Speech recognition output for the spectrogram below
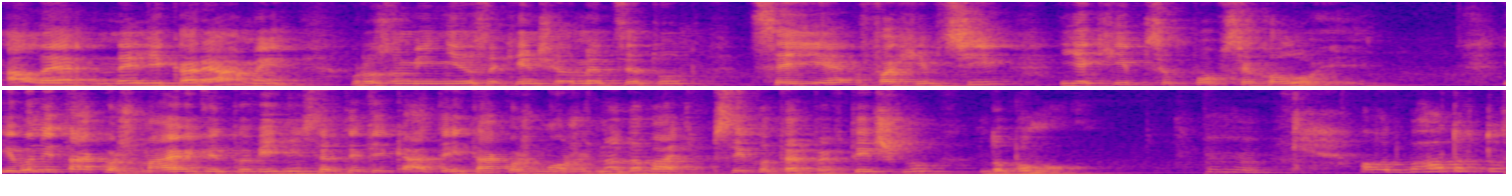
але не лікарями в розумінні закінчили мединститут. Це є фахівці, які по психології. І вони також мають відповідні сертифікати і також можуть надавати психотерапевтичну допомогу. Угу. А от багато хто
